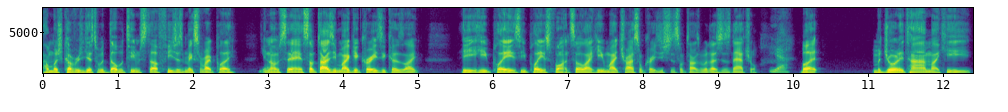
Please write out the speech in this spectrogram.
how much coverage he gets with double team stuff. He just makes the right play. You Yeah. know what I'm saying? Sometimes he might get crazy because like he he plays he plays fun. So like he might try some crazy shit sometimes, but that's just natural. Yeah. But majority of the time, like he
